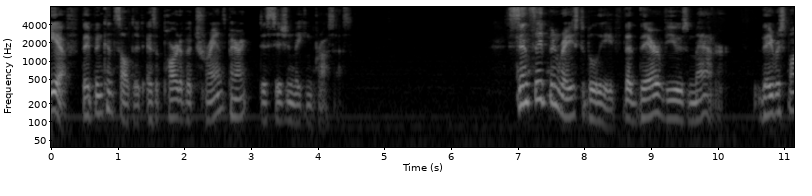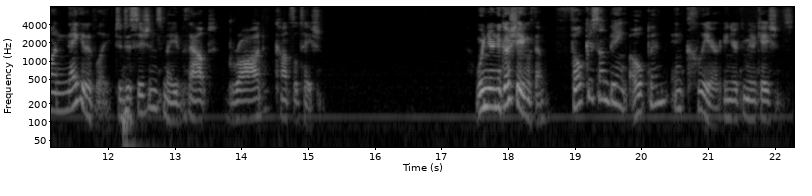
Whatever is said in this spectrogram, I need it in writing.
if they've been consulted as a part of a transparent decision making process. Since they've been raised to believe that their views matter, they respond negatively to decisions made without broad consultation. When you're negotiating with them, focus on being open and clear in your communications.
